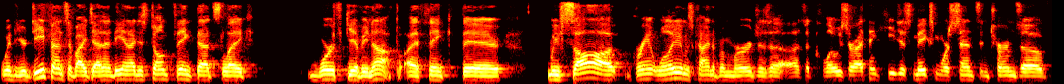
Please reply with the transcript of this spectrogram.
with your defensive identity, and I just don't think that's like worth giving up. I think there we saw Grant Williams kind of emerge as a as a closer. I think he just makes more sense in terms of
